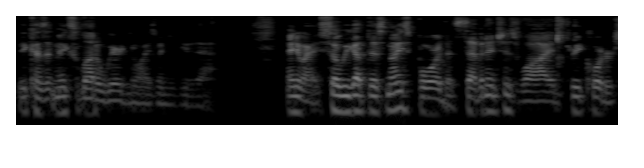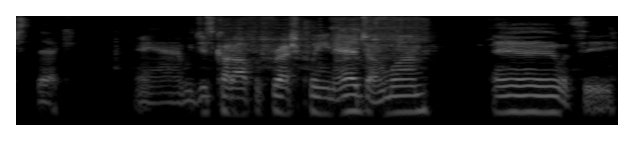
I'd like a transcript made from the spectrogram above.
because it makes a lot of weird noise when you do that. Anyway, so we got this nice board that's seven inches wide, three quarters thick, and we just cut off a fresh, clean edge on one. And let's see,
